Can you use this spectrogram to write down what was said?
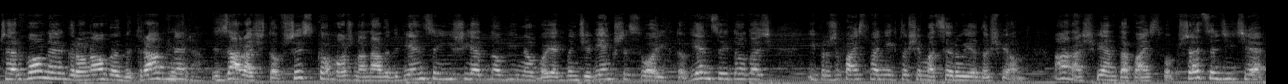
Czerwone, gronowe, wytrawne. Wytrawne. Zalać to wszystko. Można nawet więcej niż jedno wino, bo jak będzie większy słoik, to więcej dodać. I proszę Państwa, niech to się maceruje do świąt. A na święta Państwo przecedzicie.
